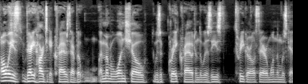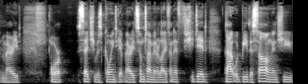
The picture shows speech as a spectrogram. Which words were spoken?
always very hard to get crowds there. But I remember one show there was a great crowd, and there was these three girls there, and one of them was getting married, or said she was going to get married sometime in her life and if she did that would be the song and she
